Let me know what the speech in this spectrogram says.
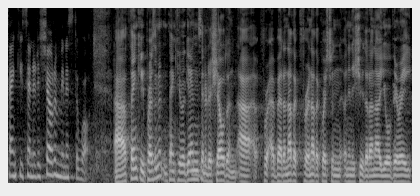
Thank you, Senator Sheldon. Minister Watt. Uh, thank you, President, and thank you again, Senator Sheldon, uh, for about another for another question on an issue that I know you're very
